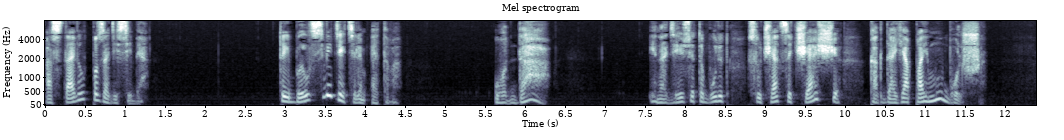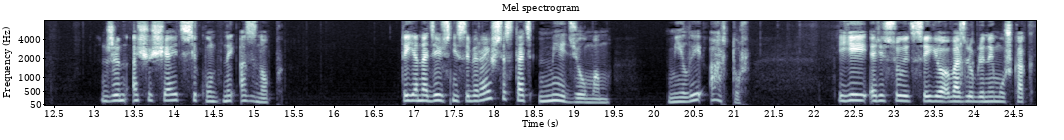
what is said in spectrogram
оставил позади себя. Ты был свидетелем этого? О, да! И, надеюсь, это будет случаться чаще, когда я пойму больше. Джин ощущает секундный озноб. Ты, я надеюсь, не собираешься стать медиумом, милый Артур? Ей рисуется ее возлюбленный муж как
